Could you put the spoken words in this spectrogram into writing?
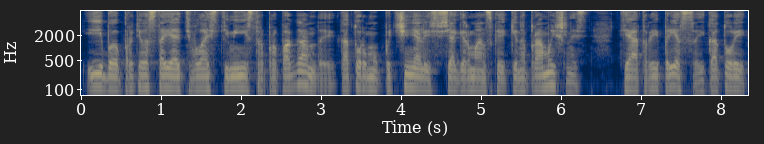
Ибо противостоять власти министра пропаганды, которому подчинялись вся германская кинопромышленность, театры и пресса, и который,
